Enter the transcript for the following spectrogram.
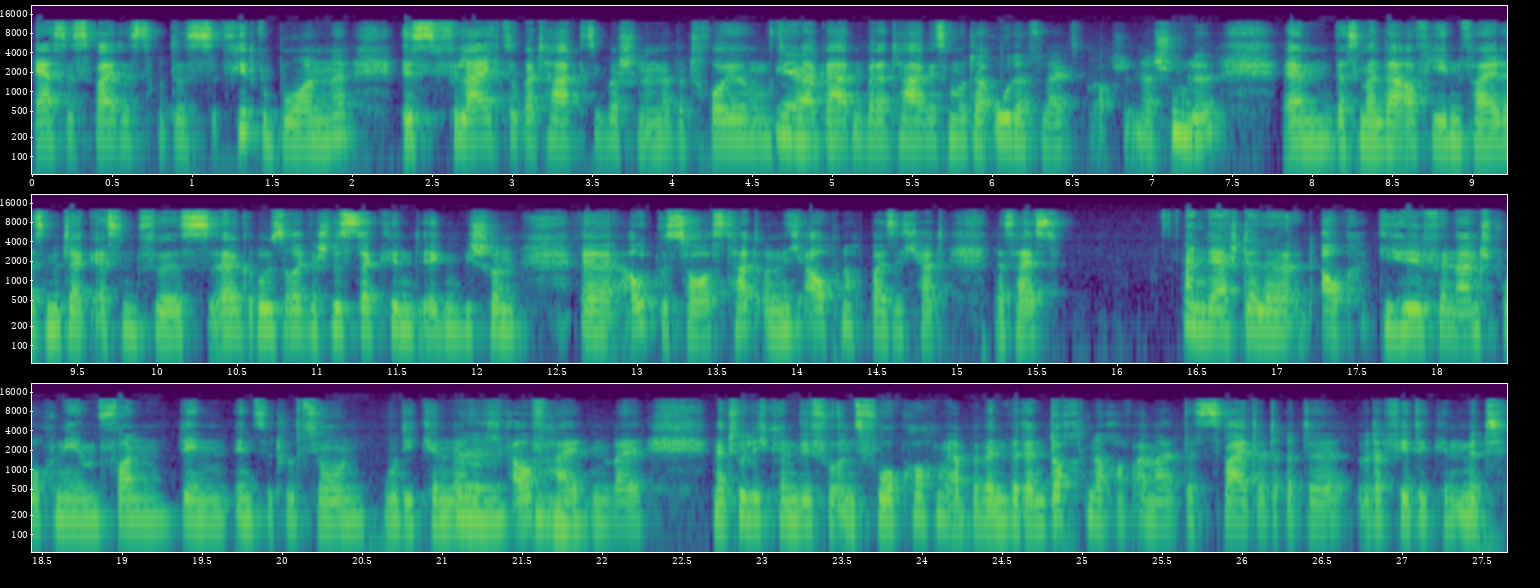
erstes, zweites, drittes, viertgeborene ist vielleicht sogar tagsüber schon in der Betreuung im Ja. Kindergarten bei der Tagesmutter oder vielleicht sogar auch schon in der Schule, ähm, dass man da auf jeden Fall das Mittagessen fürs äh, größere Geschwisterkind irgendwie schon äh, outgesourced hat und nicht auch noch bei sich hat. Das heißt, an der Stelle auch die Hilfe in Anspruch nehmen von den Institutionen, wo die Kinder Mhm. sich aufhalten, weil natürlich können wir für uns vorkochen, aber wenn wir dann doch noch auf einmal das zweite, dritte oder vierte Kind mit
